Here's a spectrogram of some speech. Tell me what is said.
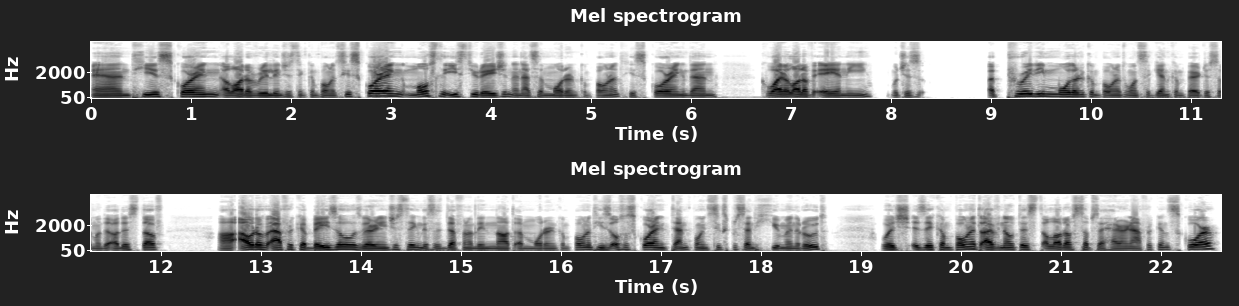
And he is scoring a lot of really interesting components. He's scoring mostly East Eurasian, and that's a modern component. He's scoring then quite a lot of A and E, which is a pretty modern component once again compared to some of the other stuff. Uh, out of Africa Basal is very interesting. This is definitely not a modern component. He's also scoring 10.6% human root, which is a component I've noticed a lot of sub-Saharan Africans score.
